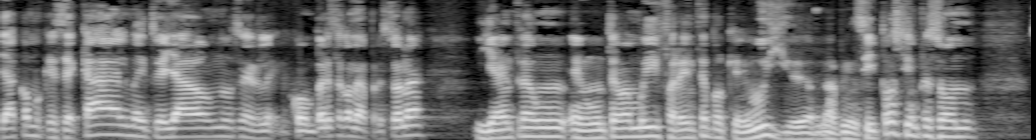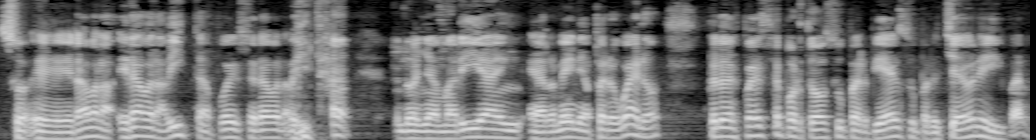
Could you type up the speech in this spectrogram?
ya como que se calma, entonces ya uno se conversa con la persona y ya entra en un tema muy diferente porque, uy, al principio siempre son, so- eh, era, era bravita, pues, era bravita Doña María en Armenia, pero bueno, pero después se portó súper bien, súper chévere y bueno,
